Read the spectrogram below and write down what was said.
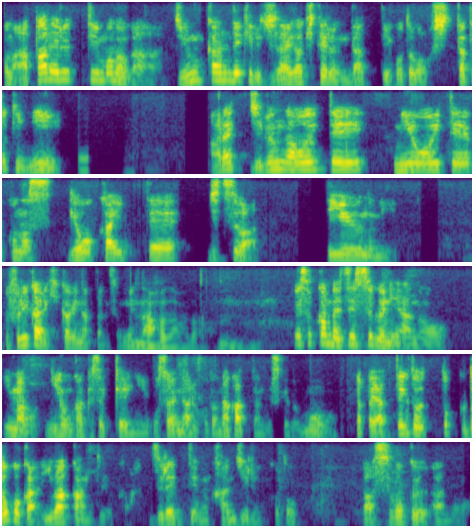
このアパレルっていうものが循環できる時代が来てるんだっていうことを知ったときに、あれ、自分が置いて、身を置いているこの業界って実はっていうのに振り返るきっかけになったんですよね。なるほど、なるほど。うんでそこから別にすぐにあの今の日本環境設計にお世話になることはなかったんですけども、やっぱやっていくとどどこか違和感というかズレっていうのを感じることがすごくあの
